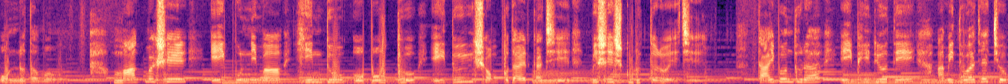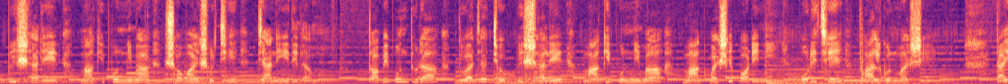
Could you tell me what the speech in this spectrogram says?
অন্যতম। মাঘ মাসের এই পূর্ণিমা হিন্দু ও বৌদ্ধ এই দুই সম্প্রদায়ের কাছে বিশেষ গুরুত্ব রয়েছে। তাই বন্ধুরা, এই ভিডিওতে আমি দু হাজার চব্বিশ সালের মাঘী পূর্ণিমার সময়সূচি জানিয়ে দিলাম। তবে বন্ধুরা দু হাজার চব্বিশ সালের মাঘী পূর্ণিমা মাঘ মাসে পড়েনি, পড়েছে ফাল্গুন মাসে। তাই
